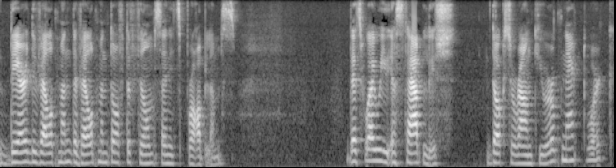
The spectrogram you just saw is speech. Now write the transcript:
their development, development of the films and its problems. That's why we established Docs Around Europe network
